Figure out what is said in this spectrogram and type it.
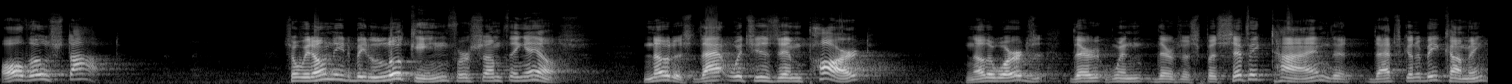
all those stopped. So, we don't need to be looking for something else. Notice that which is in part in other words, there, when there's a specific time that that's going to be coming,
